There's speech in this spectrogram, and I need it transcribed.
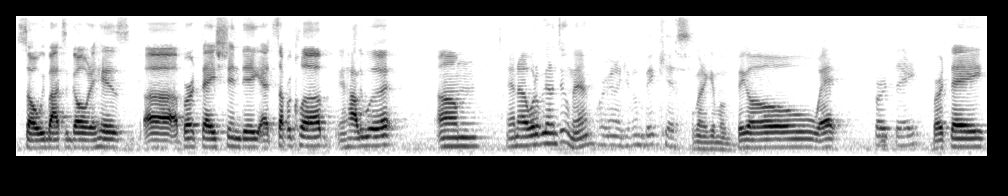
so we about to go to his uh, birthday shindig at Supper Club in Hollywood. Um, and uh, what are we gonna do, man? We're gonna give him a big kiss. We're gonna give him a big old wet Birthday, birthday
